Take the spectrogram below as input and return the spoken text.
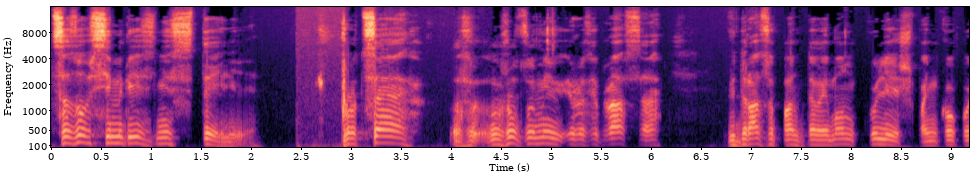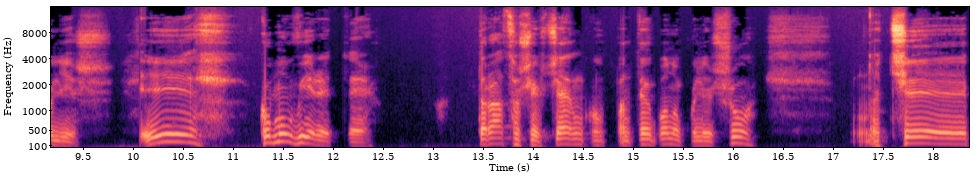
це зовсім різні стилі. Про це зрозумів і розібрався відразу пан Телемон Куліш, панько Куліш. І кому вірити? Тарасу Шевченку, Пантелеймону Кулішу чи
